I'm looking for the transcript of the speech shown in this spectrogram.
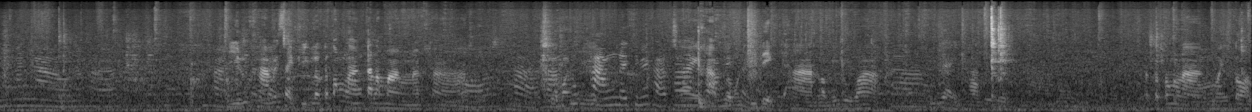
ำมะนาวนะคะะนี่ลูกค้าไม่ใส่พริกเราก็ต้องล้างกระมังนะคะอ๋อค่ะล้างทุกครั้งเลยใช่ไหมคะถ้าใช่ค่ะทำเผื่ไม่อบางใส่ทีเด็กทานเราไม่รู้ว่าใช่ผู้ใหญ่ทานหรือเด็กแล้วก็ต้องล้างไว้ก่อน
